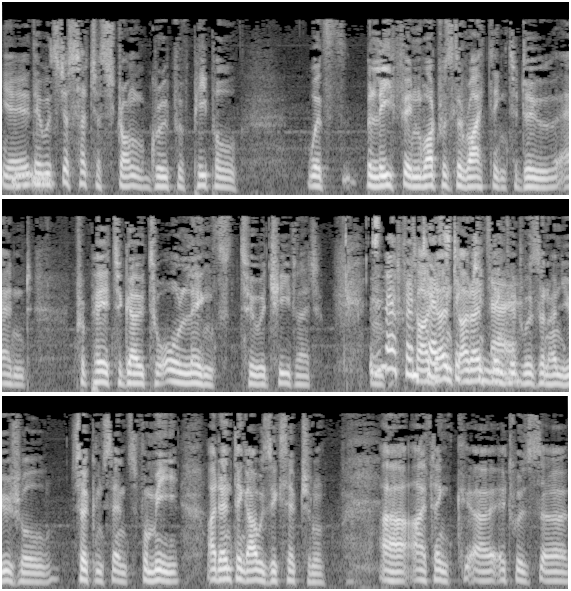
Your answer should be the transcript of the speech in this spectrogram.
yeah. There was just such a strong group of people with belief in what was the right thing to do and prepared to go to all lengths to achieve that. Isn't that fantastic? So I don't, I don't think know? it was an unusual circumstance for me. I don't think I was exceptional. Uh, I think uh, it was uh,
